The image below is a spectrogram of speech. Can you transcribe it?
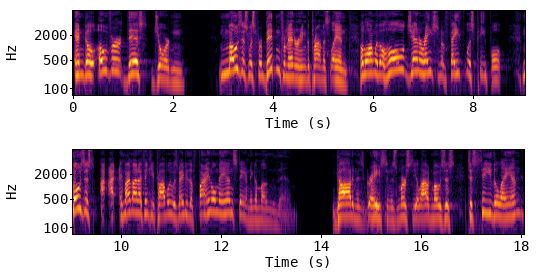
and go over this Jordan. Moses was forbidden from entering the promised land, along with a whole generation of faithless people. Moses, I, in my mind, I think he probably was maybe the final man standing among them. God, in his grace and his mercy, allowed Moses to see the land,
